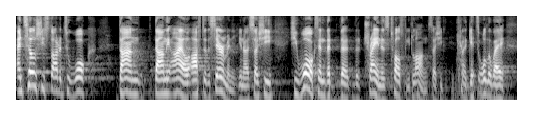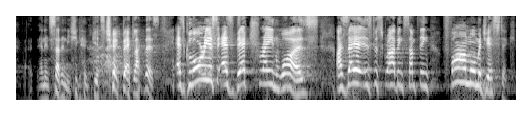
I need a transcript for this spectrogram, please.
until she started to walk down, down the aisle after the ceremony. You know, so she, she walks, and the, the, the train is 12 feet long. So she kind of gets all the way and then suddenly she gets jerked back like this. As glorious as that train was, Isaiah is describing something far more majestic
